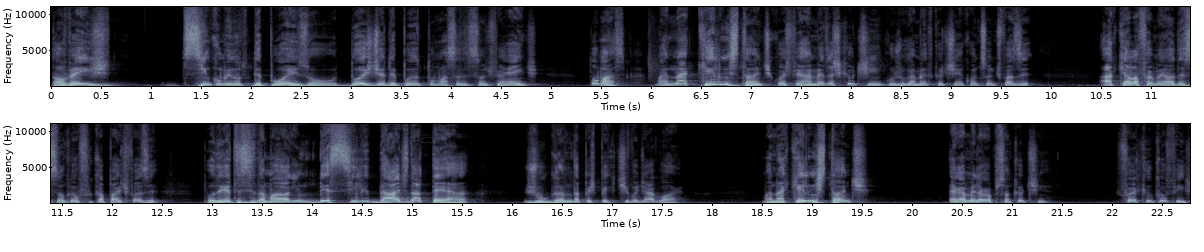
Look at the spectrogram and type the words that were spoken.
Talvez cinco minutos depois ou dois dias depois eu tomasse uma decisão diferente? Tomasse. Mas naquele instante, com as ferramentas que eu tinha, com o julgamento que eu tinha condição de fazer, aquela foi a melhor decisão que eu fui capaz de fazer. Poderia ter sido a maior imbecilidade da Terra, julgando da perspectiva de agora. Mas naquele instante, era a melhor opção que eu tinha. Foi aquilo que eu fiz.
